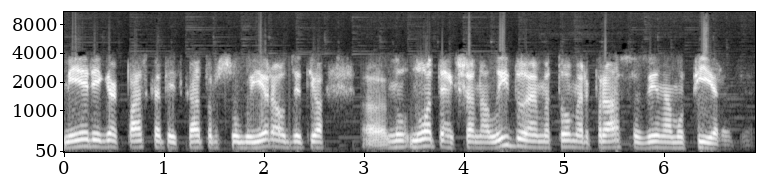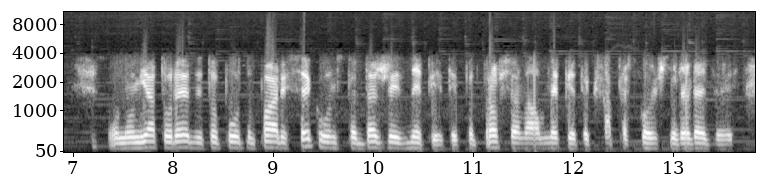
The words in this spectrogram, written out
mierīgāk paskatīt katru sugu ieraudzīt, jo, uh, nu, noteikšana lidojuma tomēr prasa zināmu pieredzi. Un, un ja tu redzi to putnu pāris sekundes, tad dažreiz nepietiek. Pat profesionāli nepietiek saprast, ko viņš tur ir redzējis.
